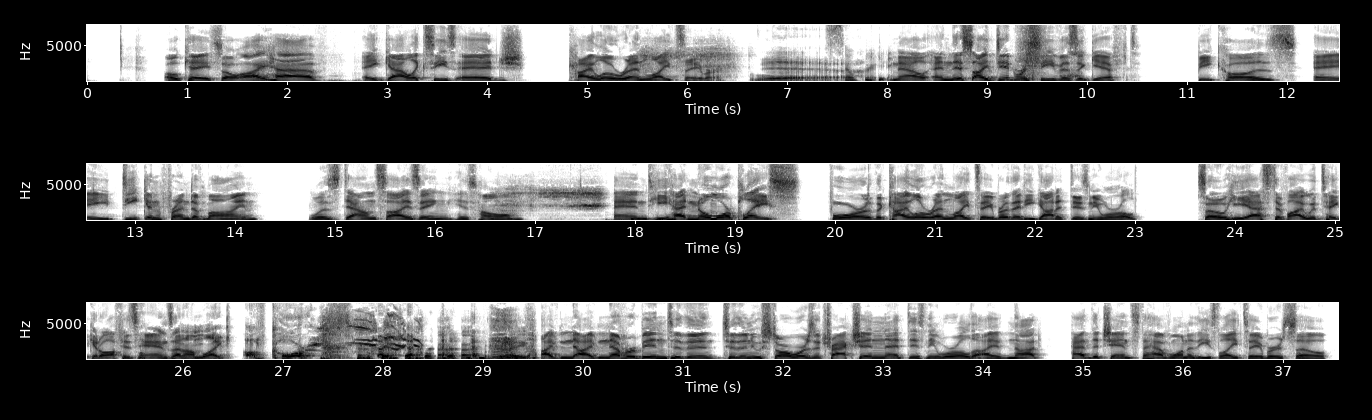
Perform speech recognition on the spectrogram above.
Okay, so I have a Galaxy's Edge Kylo Ren lightsaber. Yeah. So pretty. Now, and this I did receive as a gift because a deacon friend of mine was downsizing his home and he had no more place for the Kylo Ren lightsaber that he got at Disney World. So he asked if I would take it off his hands, and I'm like, "Of course!" right? I've n- I've never been to the to the new Star Wars attraction at Disney World. I have not had the chance to have one of these lightsabers, so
